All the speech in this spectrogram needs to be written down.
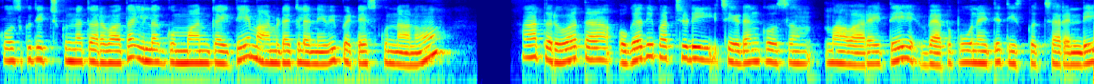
కోసుకు తెచ్చుకున్న తర్వాత ఇలా గుమ్మానికి అయితే మామిడాకులు అనేవి పెట్టేసుకున్నాను. ఆ తరువాత ఉగాది పచ్చడి చేయడం కోసం మా వారైతే వేప పువ్వునైతే తీసుకొచ్చారండి.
